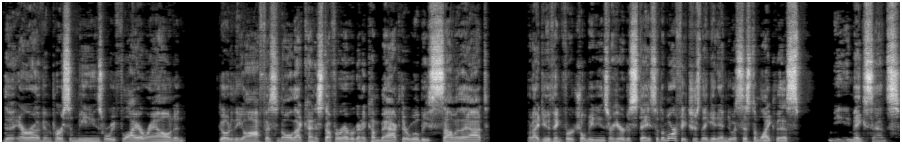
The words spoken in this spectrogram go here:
the era of in-person meetings where we fly around and go to the office and all that kind of stuff are ever going to come back. There will be some of that, but I do think virtual meetings are here to stay. So the more features they get into a system like this, it makes sense.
